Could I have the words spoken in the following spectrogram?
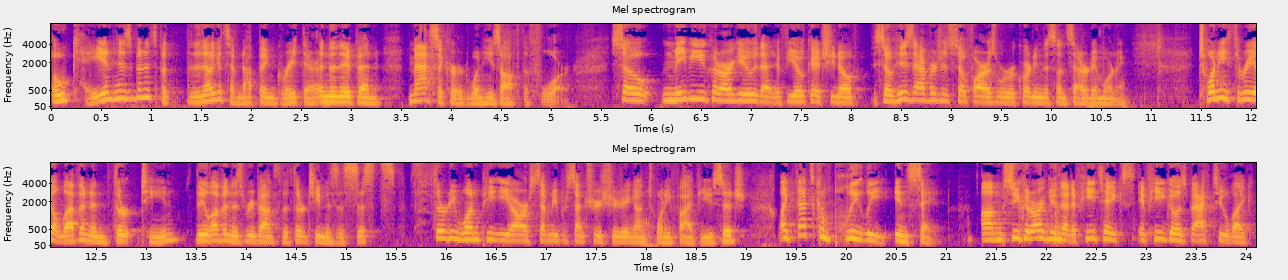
okay in his minutes, but the Nuggets have not been great there. And then they've been massacred when he's off the floor. So maybe you could argue that if Jokic, you know, so his averages so far as we're recording this on Saturday morning, 23, 11, and 13. The 11 is rebounds, the 13 is assists. 31 PER, 70% true shooting on 25 usage. Like, that's completely insane. Um, so you could argue that if he takes, if he goes back to like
